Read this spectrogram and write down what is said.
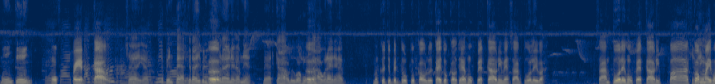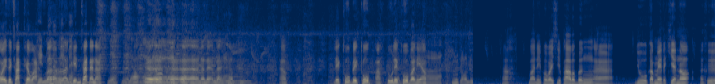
เมืองเกิ้ง หกแปดเก้า ใช่ครับ จะเป็นแปดก็ได้จะเป็นเอหกอก็ได้นะครับเนี่ยแปดเก้าหรือว่าหกเออเก้าก็ได้นะครับ มันก็จะเป็นตัวตัวเก่าหรือใกล้ตัวเก่าแท้หกแปดเก้านี่ไหมสามตัวเลยป่ะสามตัวเลยหกแปดเก้านี่ป้าดกล้องใหม่พอไอ้คือชัดแถวะเห็นไหมครับเห็นไหม เห็นชัดน่ะนะเนี่ยเนี่ยแล้วเออเออเออเออเออนั่นแหละนั่นแหละนั่นแหละครับเอาเลขทูบเลขทูบอะดูเลขทูบอันนี้เอาอืมรอลุ้นอะบานนี้พอไว้สิผ้ามาเบิงอ่า อยู่กับแม่ตะเคียนเนาะก็คือ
